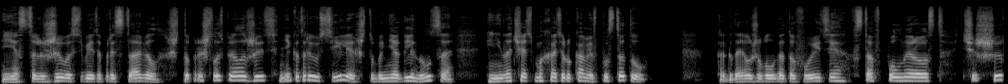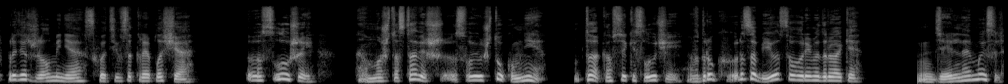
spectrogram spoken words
Я столь живо себе это представил, что пришлось приложить некоторые усилия, чтобы не оглянуться и не начать махать руками в пустоту. Когда я уже был готов выйти, встав в полный рост, Чешир придержал меня, схватив за край плаща. «Э, «Слушай, а может, оставишь свою штуку мне? Так, на всякий случай, вдруг разобьется во время драки». «Дельная мысль»,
